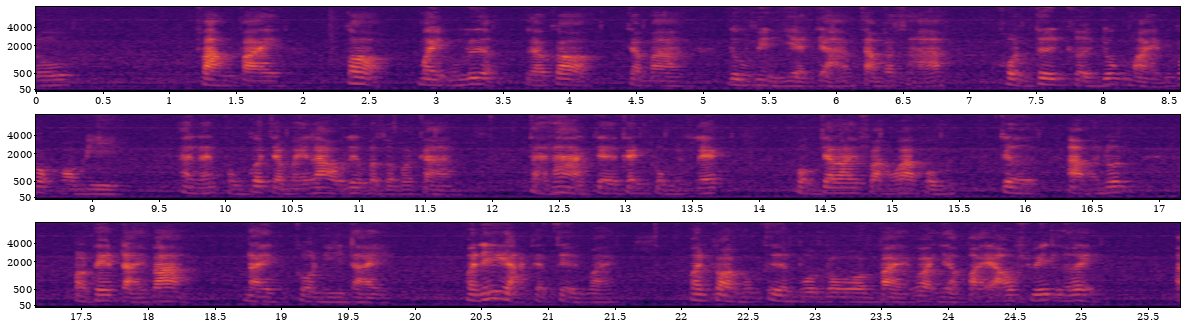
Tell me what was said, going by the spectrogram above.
รู้ ฟังไปก็ไม่รู้เรื่องแล้วก็จะมา ดูหมิ่นเหยียดหยามตามภาษา คนตื่นเกิดยุคใหม่มันก็พอมี อันนั้นผมก็จะไม่เล่าเรื่องประสบการณ์ แต่ถ้าหากเจอกันกลุ่มเล็กๆผมจะเล่าให้ฟังว่าผมเจออามนุษย์ประเภทใดบ้างในกรณีใด วันนี้อยากจะเตือนไว้วันก่อนผมเตือนบนบนไปว่าอย่าไปเอาสวิตเลย ไป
